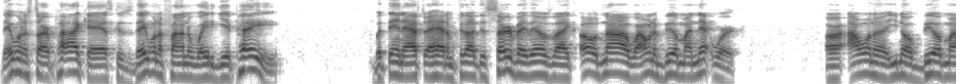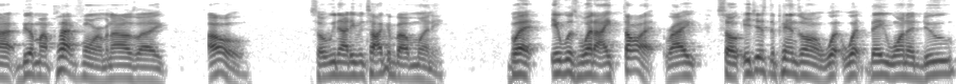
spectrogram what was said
they want to start podcasts because they want to find a way to get paid. But then after I had them fill out this survey, they was like, "Oh no, nah, well, I want to build my network, or I want to, you know, build my build my platform." And I was like, "Oh, so we're not even talking about money." But it was what I thought, right? So it just depends on what what they want to do,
